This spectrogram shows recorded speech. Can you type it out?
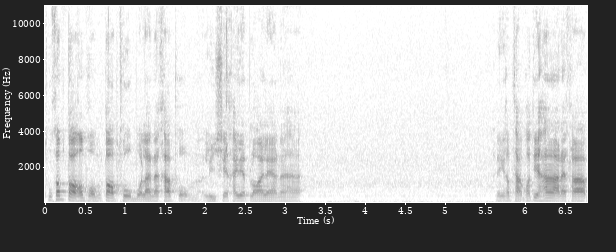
ทุกคำตอบของผมตอบถูกหมดแล้วนะครับผมรีเช็คให้เรียบร้อยแล้วนะฮะอันนี้คำถามข้อที่ 5 นะครับ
